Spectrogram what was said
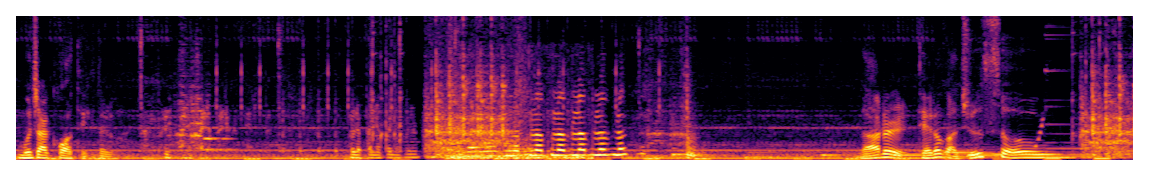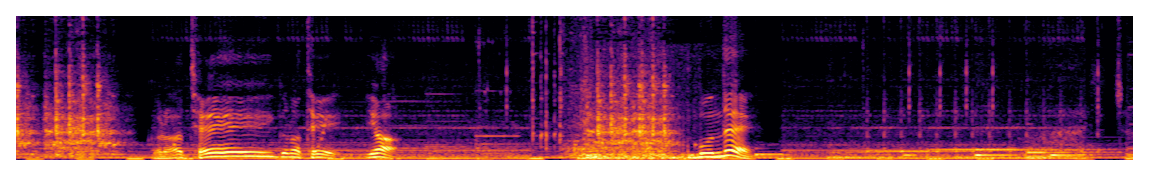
뭔지 알 것 같아 기다려 빨리 빨리 빨리 빨리 빨리 빨리 빨리 빨리. 빨리 빨리 빨리 빨리 빨리 나를 데려가 주소. 그렇대 그렇대. 야. 뭔데? 아 진짜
